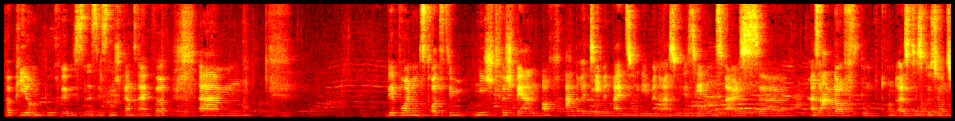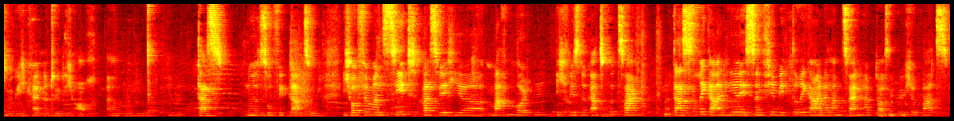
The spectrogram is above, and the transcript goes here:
Papier und Buch, wir wissen, es ist nicht ganz einfach. Ähm, wir wollen uns trotzdem nicht versperren, auch andere Themen reinzunehmen. Also wir sehen uns als, äh, als Anlaufpunkt und als Diskussionsmöglichkeit natürlich auch. Ähm, das nur so viel dazu. Ich hoffe, man sieht, was wir hier machen wollten. Ich will es nur ganz kurz sagen. Das Regal hier ist ein 4-Meter-Regal, da haben zweieinhalbtausend Bücher Platz.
